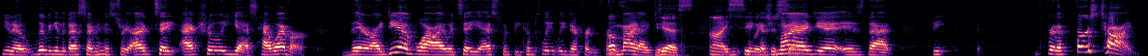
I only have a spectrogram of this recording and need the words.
you know, living in the best time in history?" I'd say actually yes. However, their idea of why I would say yes would be completely different from Of- my idea. yes, I see because what you're my saying. idea is that the for the first time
